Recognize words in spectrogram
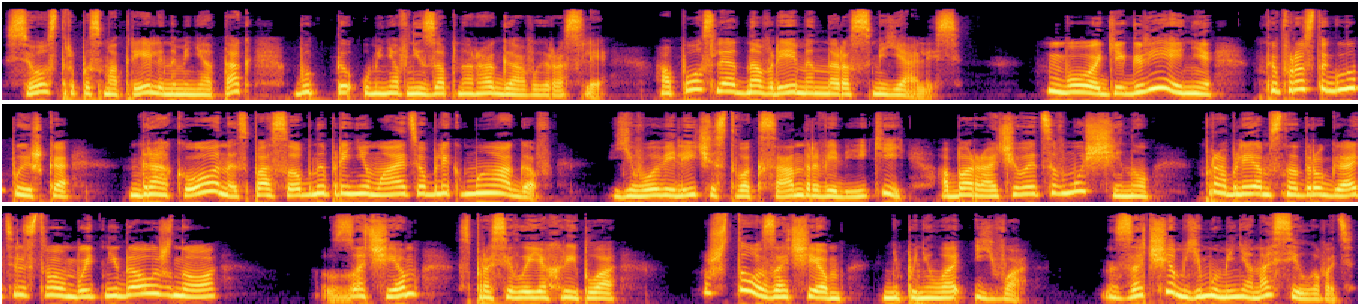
Сестры посмотрели на меня так, будто у меня внезапно рога выросли, а после одновременно рассмеялись. «Боги, Гвени, ты просто глупышка! Драконы способны принимать облик магов. Его Величество Александр Великий оборачивается в мужчину. Проблем с надругательством быть не должно». «Зачем?» — спросила я хрипло. «Что зачем?» — не поняла Ива. «Зачем ему меня насиловать?»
